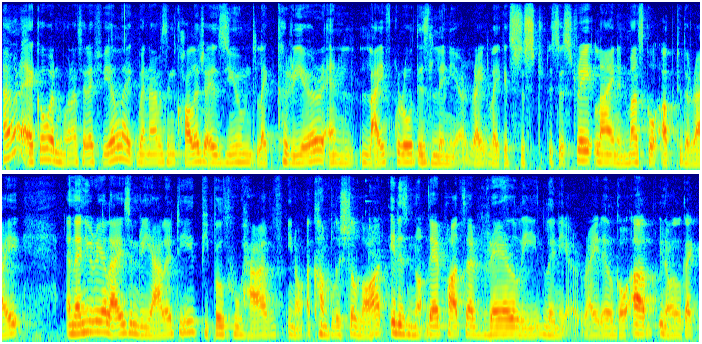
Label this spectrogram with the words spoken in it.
I want to echo what Mona said. I feel like when I was in college, I assumed like career and life growth is linear, right? Like it's just it's a straight line and must go up to the right. And then you realize in reality, people who have you know accomplished a lot, it is not their paths are rarely linear, right? It'll go up, you know, it'll like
